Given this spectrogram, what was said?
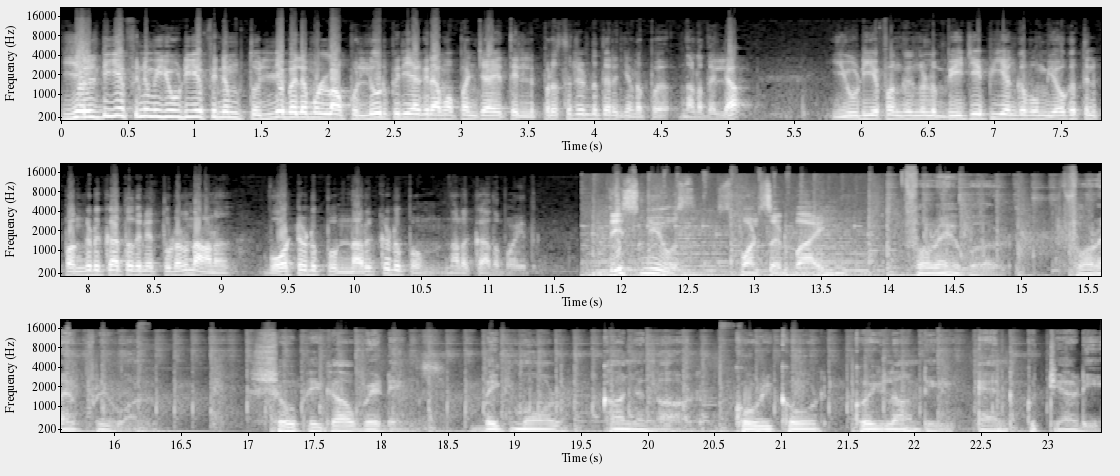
എൽ ഡി എഫിനും യു ഡി എഫിനും തുല്യബലമുള്ള പുല്ലൂർ പെരിയ ഗ്രാമപഞ്ചായത്തിൽ പ്രസിഡന്റ് തെരഞ്ഞെടുപ്പ് നടന്നില്ല യു ഡി എഫ് അംഗങ്ങളും ബി ജെ പി അംഗവും യോഗത്തിൽ പങ്കെടുക്കാത്തതിനെ തുടർന്നാണ് വോട്ടെടുപ്പും നറുക്കെടുപ്പും നടക്കാതെ പോയത് This news sponsored by forever for everyone. Shobhika Weddings, Big Mall, Kanyanad, Kozhikode, Koilandi and Kutyadi.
